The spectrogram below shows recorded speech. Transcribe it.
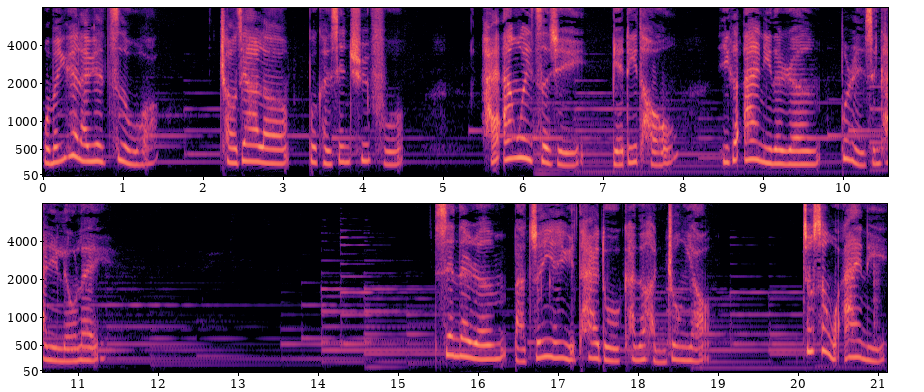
我们越来越自我，吵架了不肯先屈服。还安慰自己别低头，一个爱你的人不忍心看你流泪。现代人把尊严与态度看得很重要，就算我爱你，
